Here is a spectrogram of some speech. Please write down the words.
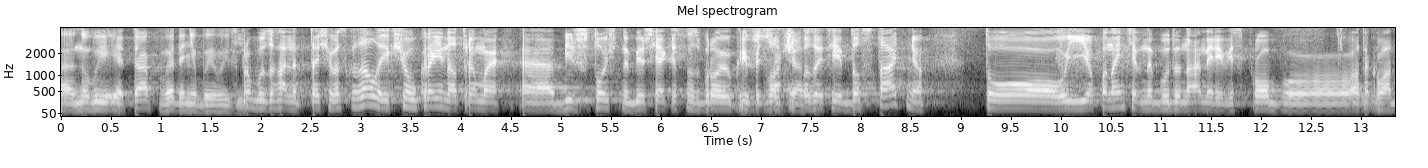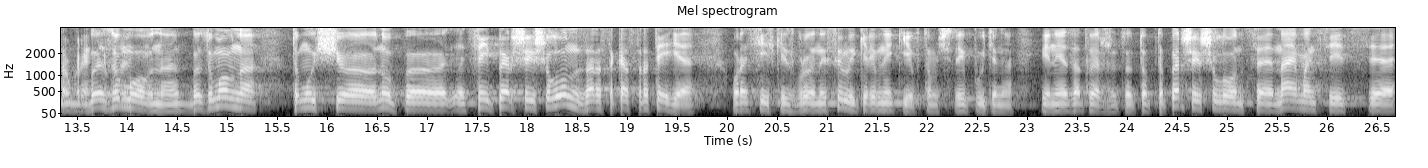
е, новий етап ведення бойових дій. Спробую загальнити те, що ви сказали. Якщо Україна отримає е, більш точну, більш якісну зброю, укріпить Більш власні позиції достатньо, то у її опонентів не буде намірів і спроб атакувати українські позиції. Безумовно, безумовно, тому що ну цей перший ешелон зараз така стратегія у російських збройних сил і керівників, в тому числі і Путіна. Він її затверджує. Тобто, перший ешелон це найманці, це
